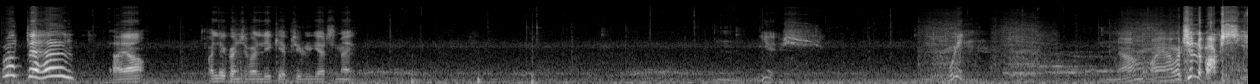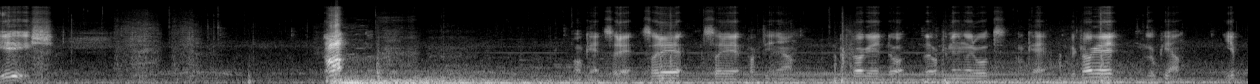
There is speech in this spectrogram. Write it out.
What the hell? Ja, ja. Alle kan ikke være like privilegert som meg. Yes. Win. Now I have a tinderbox. Yes. Ah! Ok, sorry, sorry, sorry. Pakk det inn igjen. Beklager, det var, ikke meningen å rote. Ok, beklager. Lukk igjen. Jepp,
